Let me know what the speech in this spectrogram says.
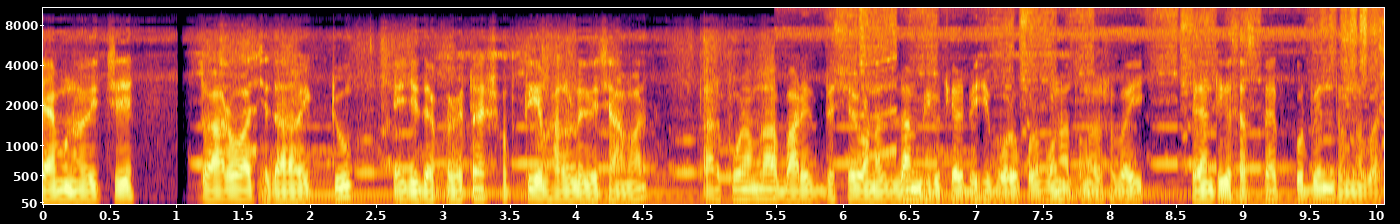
কেমন হয়েছে। তো আরও আছে, দাঁড়াও একটু। এই যে দেখো, এটা সব থেকে ভালো লেগেছে আমার। তারপর আমরা বাড়ির উদ্দেশ্যে রওনা দিলাম। ভিডিওটি আর বেশি বড় করব না। তোমরা সবাই চ্যানেলটিকে সাবস্ক্রাইব করবেন। ধন্যবাদ।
